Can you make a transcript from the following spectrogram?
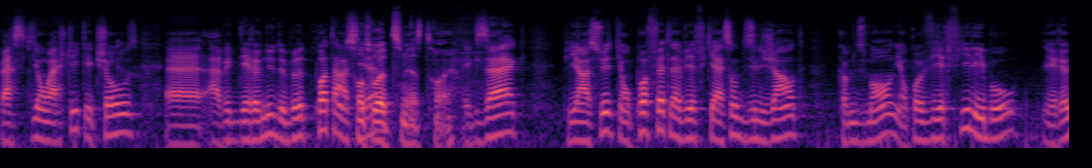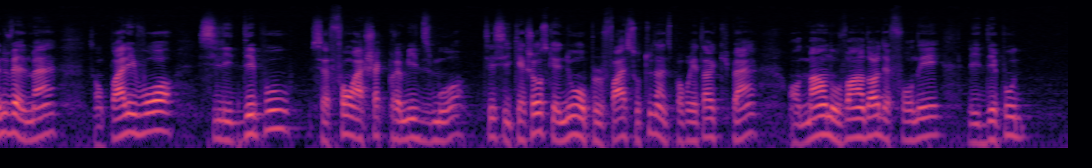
parce qu'ils ont acheté quelque chose euh, avec des revenus de brut potentiels. Ils sont trop optimistes, oui. Exact. Puis ensuite, ils n'ont pas fait la vérification diligente comme du monde. Ils n'ont pas vérifié les baux, les renouvellements. Ils ne sont pas allés voir si les dépôts se font à chaque premier du mois, c'est quelque chose que nous, on peut faire, surtout dans du propriétaire occupant. On demande aux vendeurs de fournir les dépôts,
